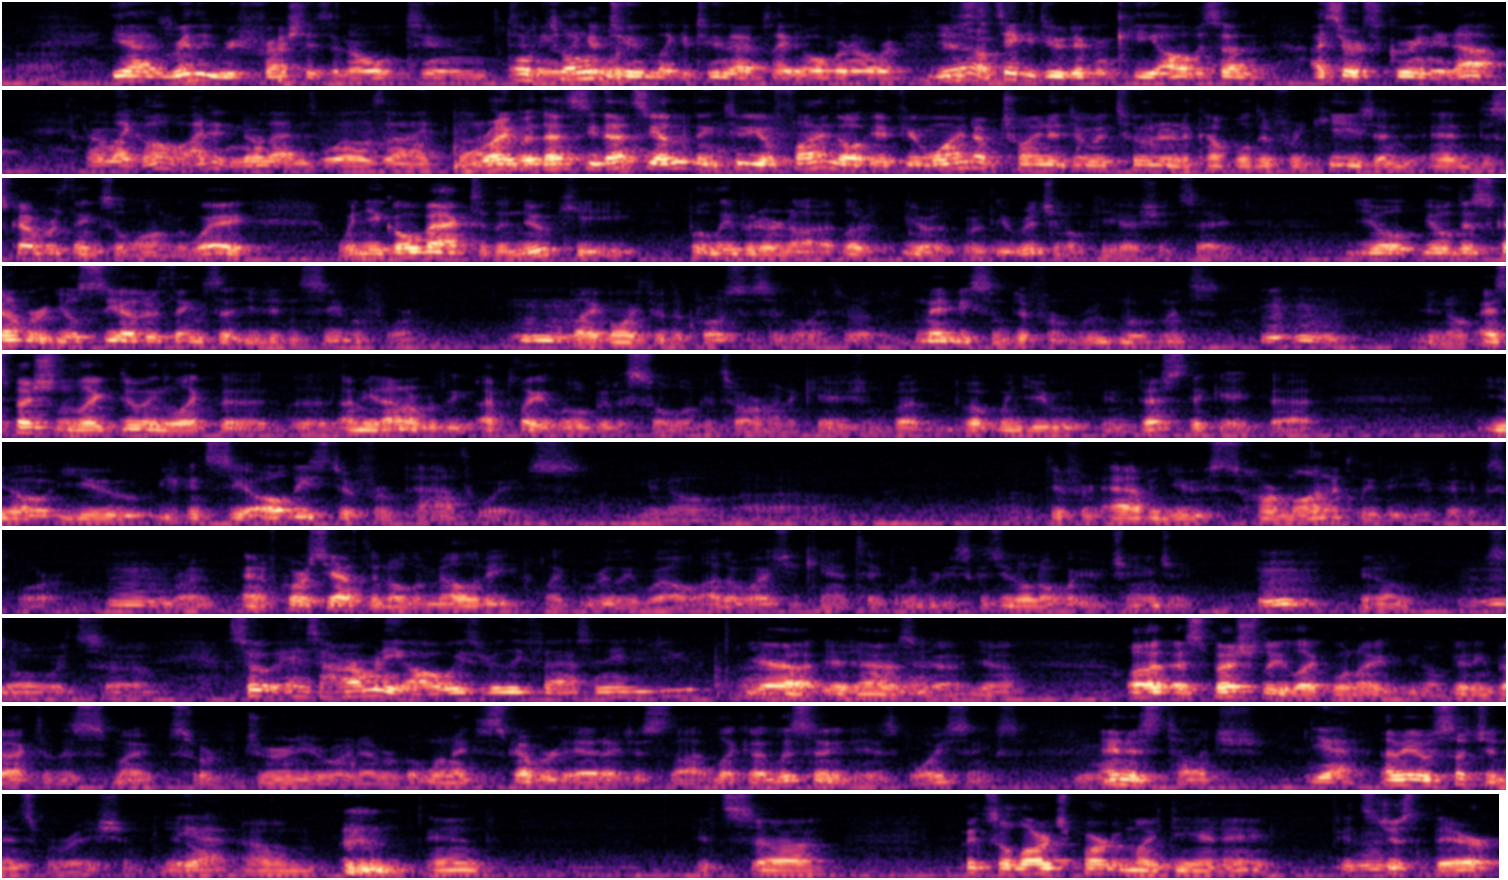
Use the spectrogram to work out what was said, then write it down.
Yeah, it really refreshes an old tune to Oh, me, like a tune like a tune that I played over and over. Yeah. Just to take it to a different key, all of a sudden I start screwing it up, and I'm like, oh, I didn't know that as well as I thought. Right, but that's see, that's the other thing too. You'll find though, if you wind up trying to do a tune in a couple of different keys and, and discover things along the way, when you go back to the new key, believe it or not, or, you know, or the original key, I should say, you'll you'll discover you'll see other things that you didn't see before Mm. by going through the process of going through other, maybe some different root movements. Mm-hmm. You know, especially like doing like the, the I mean, I don't really I play a little bit of solo guitar on occasion, but but when you investigate that, you know, you you can see all these different pathways. You know, uh, different avenues harmonically that you could explore. Mm. Right. And of course, you have to know the melody like really well. Otherwise, you can't take liberties because you don't know what you're changing. Mm. You know. Mhm. So it's. Uh, So has harmony always really fascinated you? yeah, it has. Yeah. Yeah, yeah. Uh, especially like when I, you know, getting back to this my sort of journey or whatever. But when I discovered Ed, I just thought like I listening to his voicings Mm. and his touch. Yeah. I mean, it was such an inspiration. You know? Yeah. Um, and it's uh, it's a large part of my DNA. It's Mm. just there.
